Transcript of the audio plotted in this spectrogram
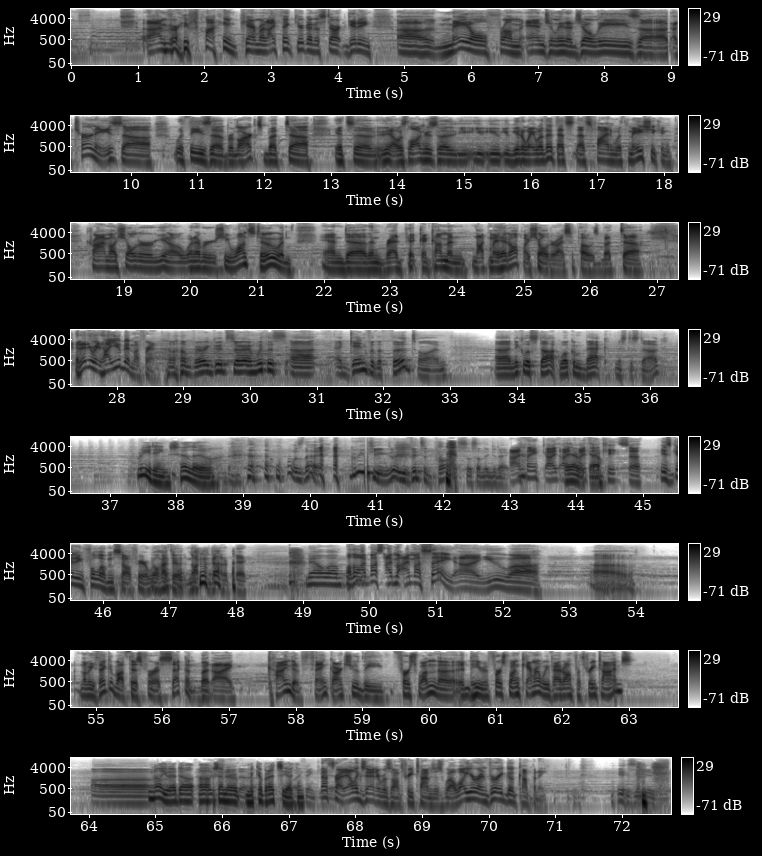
I'm very fine, Cameron. I think you're going to start getting uh, mail from Angelina Jolie's uh, attorneys uh, with these uh, remarks, but uh, it's uh, you know as long as you, you you get away with it, that's that's fine with me. She can cry on my shoulder, you know, whenever she wants to, and and then Brad Pitt can come and knock my head off my shoulder, I suppose. But at any rate, how you been, my friend? I'm very good, sir. And with us again for the third time, uh, Nicholas Stark. Welcome back, Mr. Stark. Greetings. Hello. what was that? Greetings. What are you, Vincent Price or something today? I think I, I, I think he's uh, he's getting full of himself here. We'll have to knock him down a peg. Now, um, although I must I, I must say uh, you uh, uh, let me think about this for a second, but I kind of think, aren't you the first one, the the first one, Cameron we've had on for three times? Uh, no, you had uh, Alexander, Alexander I think. I think yeah. That's right. Alexander was on three times as well. Well, you're in very good company. yes, he is.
